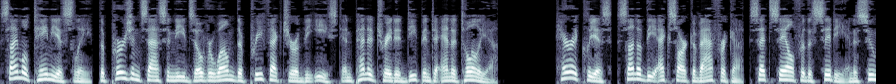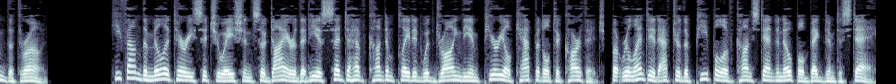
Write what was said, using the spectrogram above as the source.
Simultaneously, the Persian Sassanids overwhelmed the prefecture of the east and penetrated deep into Anatolia. Heraclius, son of the Exarch of Africa, set sail for the city and assumed the throne. He found the military situation so dire that he is said to have contemplated withdrawing the imperial capital to Carthage, but relented after the people of Constantinople begged him to stay.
